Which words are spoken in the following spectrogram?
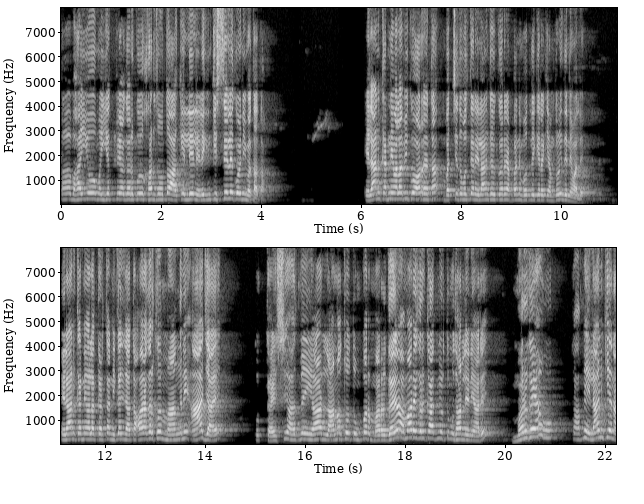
بھائیو، میت پہ اگر کوئی قرض ہو تو آ کے لے لے، لیکن کس سے لے کوئی نہیں بتاتا۔ اعلان کرنے والا بھی کوئی اور رہتا، بچے تو بولتے ہیں اعلان کیوں کر رہے ابا نے بہت لے کے رکھے، ہم تھوڑی دینے والے۔ اعلان کرنے والا کرتا، نکل جاتا اور اگر کوئی مانگنے آ جائے تو کیسے آدمی یار؟ لانت ہو تم پر مر گیا ہمارے گھر کا آدمی اور تم ادھار لینے آ رہے۔ مر گیا ہوں تو آپ نے اعلان کیا نا۔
